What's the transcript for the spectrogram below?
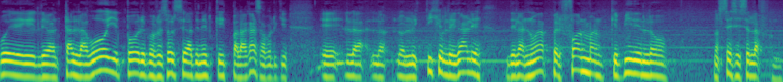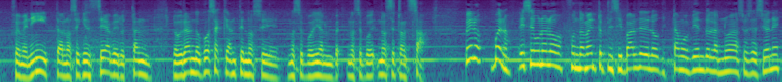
puede levantar la voz y el pobre profesor se va a tener que ir para la casa porque eh, la- la- los litigios legales de las nuevas performances que piden los no sé si son las feministas, no sé quién sea, pero están logrando cosas que antes no se, no se podían, no se, no se transaban. Pero bueno, ese es uno de los fundamentos principales de lo que estamos viendo en las nuevas asociaciones,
